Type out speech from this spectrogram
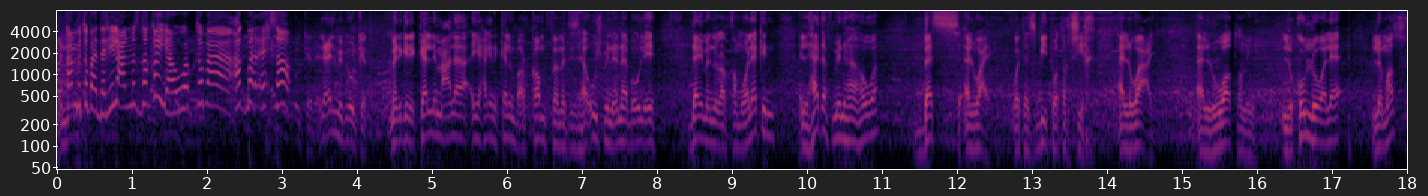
كان بتبقى دليل على المصداقية وبتبقى أكبر إحصاء. بيقول كده العلم بيقول كده. ما نيجي نتكلم على أي حاجة نتكلم بأرقام فما تزهقوش من إن أنا بقول إيه دايما الأرقام. ولكن الهدف منها هو بس الوعي وتثبيت وترسيخ. الوعي الوطني لكل ولاء لمصر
